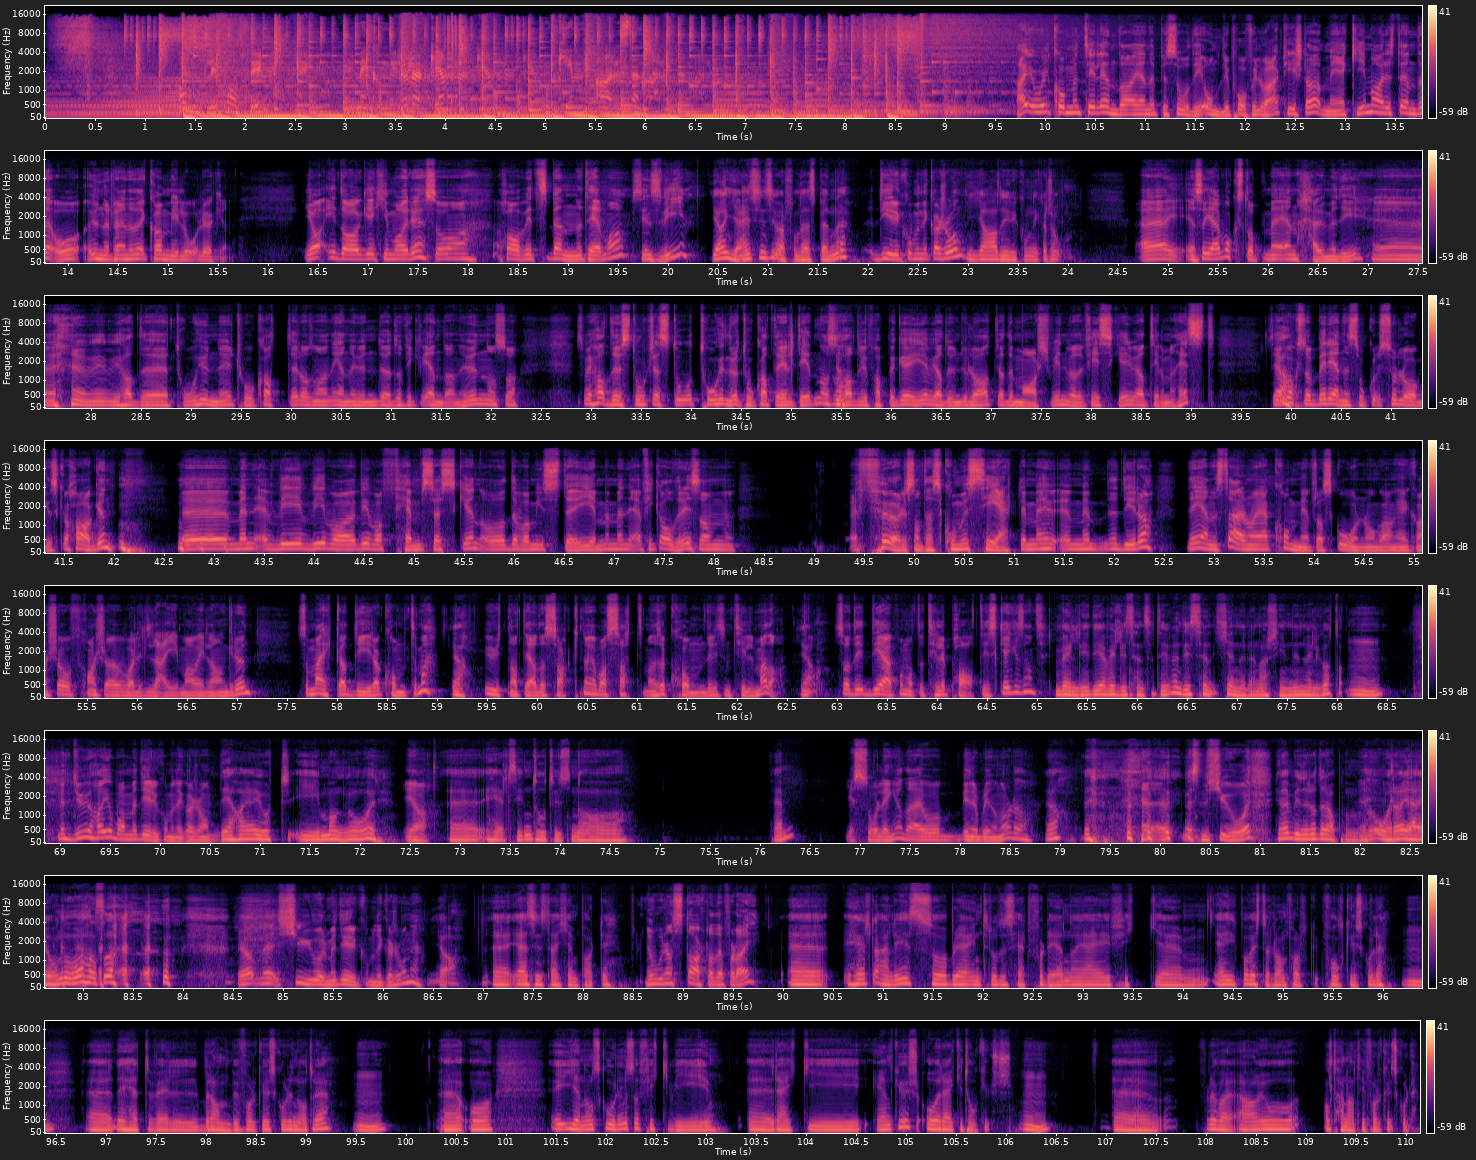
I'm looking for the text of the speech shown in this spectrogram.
Åndelig påfyll med Camilla Løken og Kim Are Stende. Hei og velkommen til enda en episode i Åndelig påfyll hver tirsdag med Kim Are Stende og undertegnede Camillo Løken. Ja, I dag Kim Are, så har vi et spennende tema, syns vi. Ja, jeg syns i hvert fall det er spennende. Dyrekommunikasjon. Ja, dyrekommunikasjon. Eh, altså jeg vokste opp med en haug med dyr. Eh, vi, vi hadde to hunder, to katter, og når den ene hunden døde, så fikk vi enda en hund. og så... Så vi hadde stort sett sto, 202 katter hele tiden. Og så hadde vi papegøye, vi hadde undulat, vi hadde marsvin, vi hadde fisker, vi hadde til og med en hest. Så jeg Ja. vokste opp i rene zoologiske hagen. Eh, men vi, vi, var, vi var fem søsken, og det var mye støy i hjemmet. Men jeg fikk aldri liksom følelsen at jeg kommuniserte med, med, med dyra. Det eneste er når jeg kom hjem fra skolen noen ganger, kanskje, og kanskje var litt lei meg av en eller annen grunn, så merka jeg at dyra kom til meg. Ja. Uten at jeg hadde sagt noe. Jeg bare satte meg, så kom de liksom til meg. da. ja. Så de, de er på en måte telepatiske. ikke sant? Veldig, de er veldig sensitive. De kjenner energien din veldig godt. Da. Men du har jobba med dyrekommunikasjon. Det har jeg gjort i mange år. Ja. Eh, helt siden 2005. ja, Så lenge. Det er jo, begynner å bli noen år, det. da. Ja. Nesten 20 år. jeg begynner å dra på med åra, jeg òg nå. Altså. Ja, med 20 år med dyrekommunikasjon, ja. Ja, eh, jeg syns det er kjempeartig. Men hvordan starta det for deg? Eh, helt ærlig så ble jeg introdusert for det når jeg fikk eh, Jeg gikk på Vesterland folk, folkehøgskole. Mm. Eh, det heter vel Brandbu folkehøgskole nå, tror jeg. Mm. Eh, og eh, gjennom skolen så fikk vi eh, Reiki 1-kurs og Reiki 2-kurs. Mm. Eh, for det var jeg har jo alternativ folkehøyskole.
